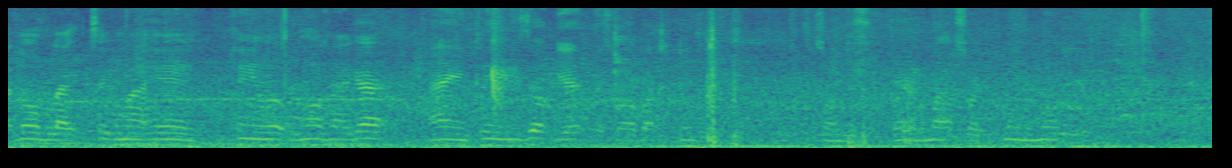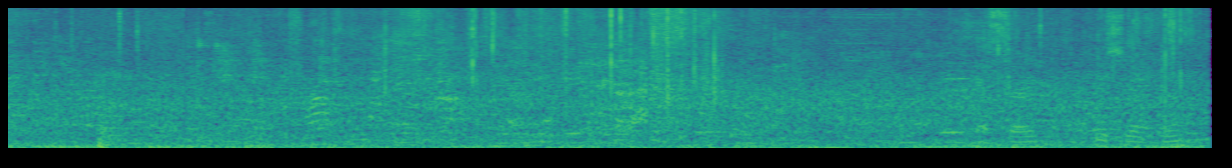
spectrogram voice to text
I know I'm like taking my hand, cleaning up the ones I got. I ain't cleaned these up yet. That's what I'm about to do. So I'm just bringing them out so I can clean them up. Yes, sir. Yes, sir. bro.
